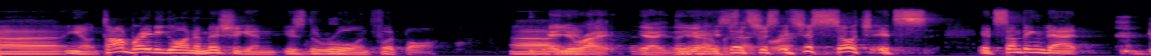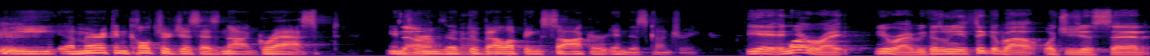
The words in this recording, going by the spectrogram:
uh, you know, Tom Brady going to Michigan is the rule in football. Uh, yeah, you you're right. Yeah, yeah, so it's just correct. it's just such it's it's something that the American culture just has not grasped in No, terms of no. developing soccer in this country. Yeah, and you're right. You're right because when you think about what you just said,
